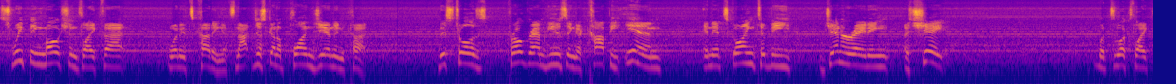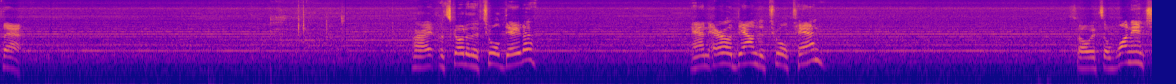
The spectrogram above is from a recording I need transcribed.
sweeping motions like that when it's cutting. It's not just going to plunge in and cut. This tool is programmed using a copy in and it's going to be generating a shape what looks like that. All right, let's go to the tool data and arrow down to tool 10. So it's a one inch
